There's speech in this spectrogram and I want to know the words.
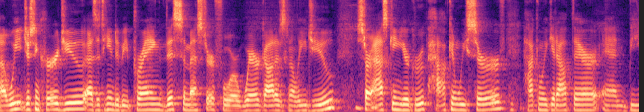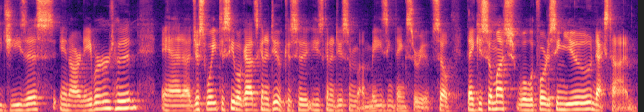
Uh, we just encourage you as a team to be praying this semester for where God is going to lead you. Start asking your group, how can we serve? How can we get out there and be Jesus in our neighborhood? And uh, just wait to see what God's going to do because He's going to do some amazing things through you. So thank you so much. We'll look forward to seeing you next time.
